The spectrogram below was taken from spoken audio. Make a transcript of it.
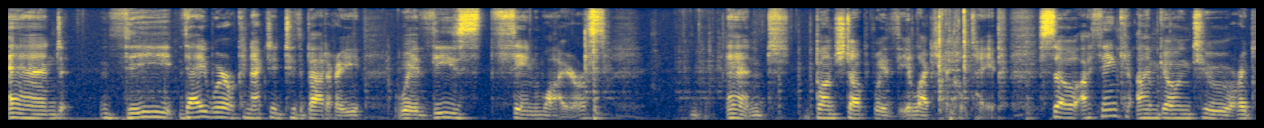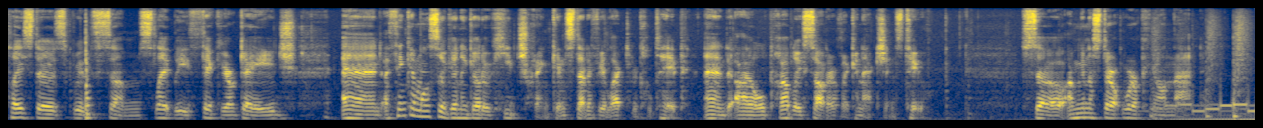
and the they were connected to the battery with these thin wires and bunched up with electrical tape. So I think I'm going to replace those with some slightly thicker gauge, and I think I'm also going to go to heat shrink instead of electrical tape, and I'll probably solder the connections too. So I'm going to start working on that.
